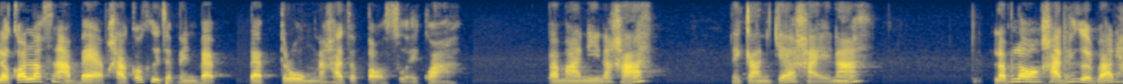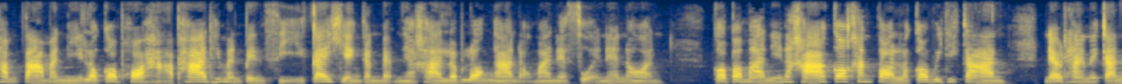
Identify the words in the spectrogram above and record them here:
แล้วก็ลักษณะแบบค่ะก็คือจะเป็นแบบแบบตรงนะคะ จะต่อสวยกว่า ประมาณนี้นะคะ ในการแก้ไขนะ รับรองค่ะถ้าเกิดว่าทำตามอันนี้เราก็พอหาผ้าที่มันเป็นสีใกล้เคียงกันแบบนี้ค่ะ รับรองงานออกมาเนี่ยสวยแน่นอนก็ประมาณนี้นะคะ ก็ขั้นตอนแล้วก็วิธีการแนวทางในการ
